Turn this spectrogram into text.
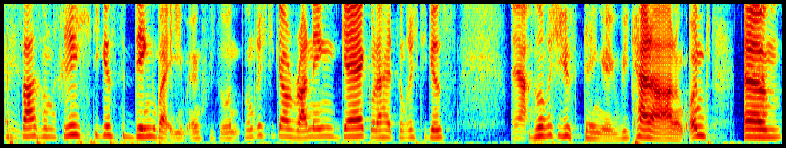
es war so ein richtiges Ding bei ihm irgendwie, so, ein- so ein richtiger Running Gag oder halt so ein richtiges, Ja. so ein richtiges Ding irgendwie, keine Ahnung. Und ähm,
